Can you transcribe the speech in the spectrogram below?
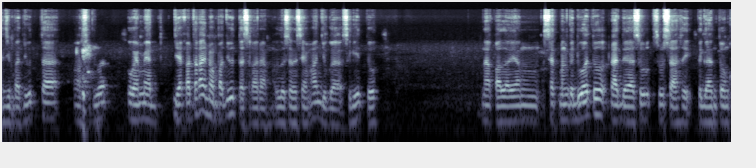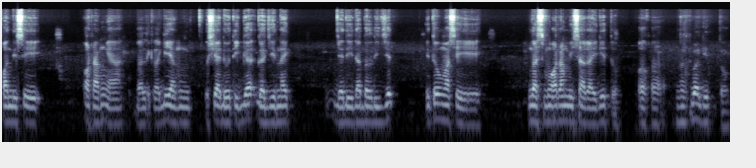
gaji 4 juta. Maksud gue UMR Jakarta kan 4 juta sekarang. Lulusan SMA juga segitu. Nah kalau yang statement kedua tuh rada su- susah sih. Tergantung kondisi orangnya. Balik lagi yang usia 23 gaji naik jadi double digit itu masih nggak semua orang bisa kayak gitu oh, menurut gua gitu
